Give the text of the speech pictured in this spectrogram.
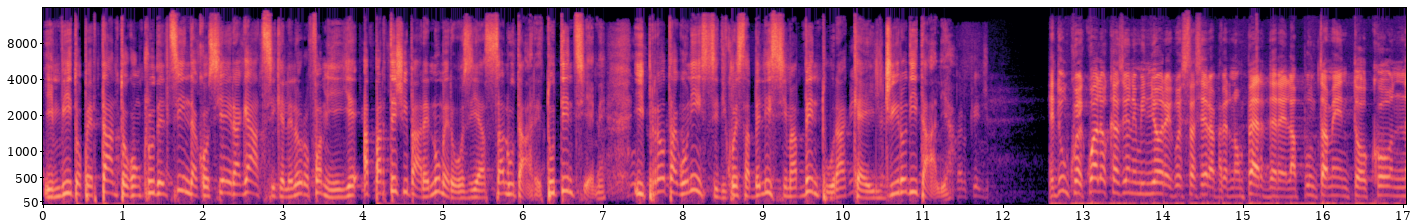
Invito pertanto conclude il sindaco, sia i ragazzi che le loro famiglie a partecipare numerosi e a salutare tutti insieme i protagonisti di questa bellissima avventura che è il Giro d'Italia. E dunque quale occasione migliore questa sera per non perdere l'appuntamento con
